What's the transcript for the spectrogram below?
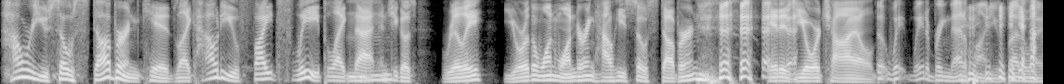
how are you so stubborn, kid? Like, how do you fight sleep like that? And Mhm. she goes, Really? You're the one wondering how he's so stubborn? it is your child. So, way, way to bring that upon you, by the way.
